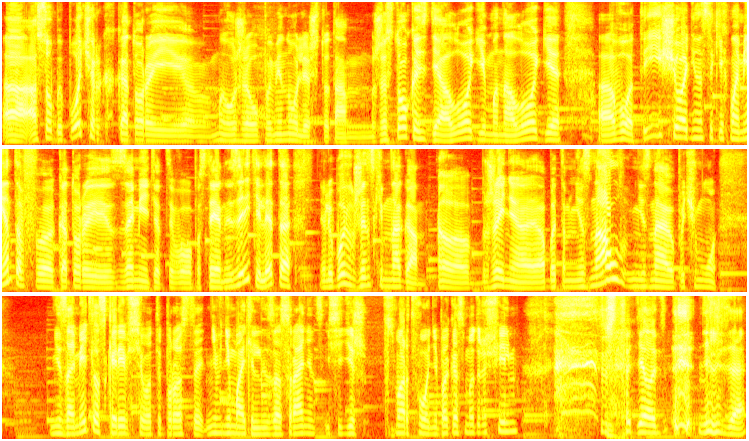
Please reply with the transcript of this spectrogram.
э, особый почерк, который мы уже упомянули, что там жестокость, диалоги, монологи. Э, вот. И еще один из таких моментов, э, который заметит его постоянный зритель, это любовь к женским ногам. Э, Женя об этом не знал, не знаю почему не заметил, скорее всего, ты просто невнимательный засранец и сидишь в смартфоне, пока смотришь фильм. что делать нельзя.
